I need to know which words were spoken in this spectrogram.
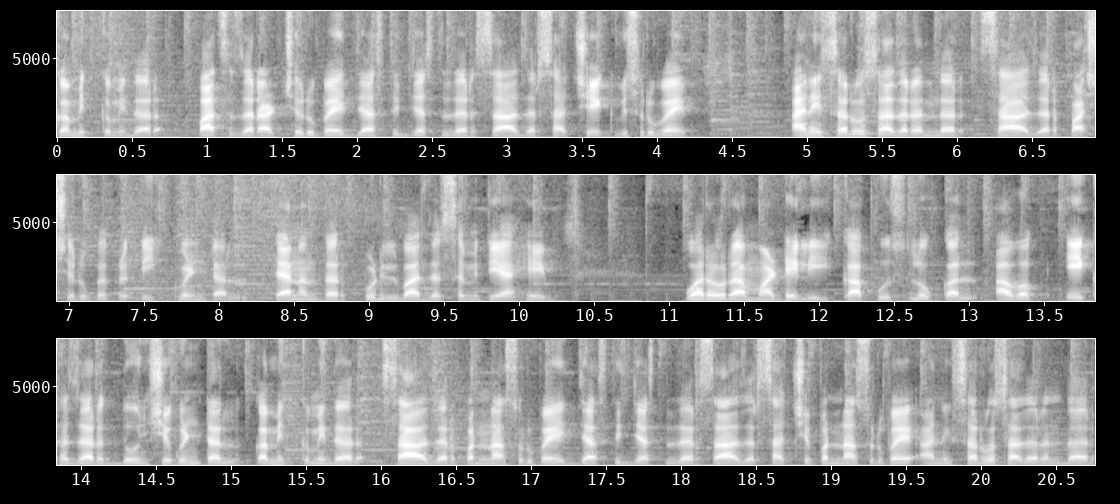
कमीत कमी दर पाच हजार आठशे रुपये जास्तीत जास्त दर सहा हजार सातशे एकवीस रुपये आणि सर्वसाधारण दर सहा हजार पाचशे रुपये प्रति क्विंटल. त्यानंतर पुढील बाजार समिती आहे वरोरा माडेली कापूस लोकल आवक एक हजार दोनशे क्विंटल कमीत कमी दर सहा हजार पन्नास रुपये जास्तीत जास्त दर सहा हजार सातशे पन्नास रुपये आणि सर्वसाधारण दर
